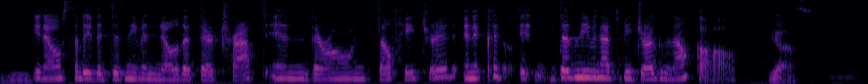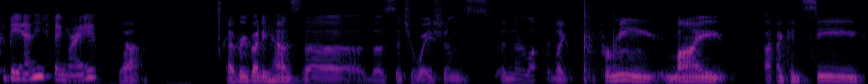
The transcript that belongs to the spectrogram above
mm-hmm. you know somebody that doesn't even know that they're trapped in their own self-hatred. And it could yes. it doesn't even have to be drugs and alcohol. Yes. Could be anything right? Yeah. Everybody has the the situations in their life like for me my i could see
